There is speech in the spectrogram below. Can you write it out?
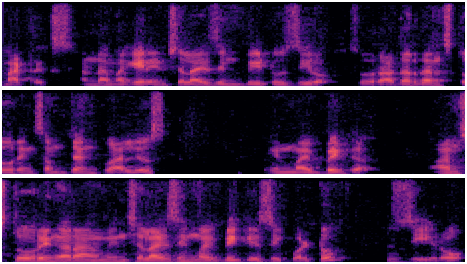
matrix. And I'm again initializing B to zero. So rather than storing some junk values in my big, I'm storing or I'm initializing my big is equal to zero.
